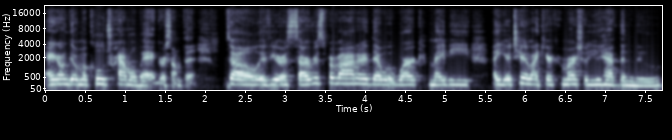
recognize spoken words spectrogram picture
and you're going to give them a cool travel bag or something. So if you're a service provider, that would work maybe a year tier like your commercial, you have the new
